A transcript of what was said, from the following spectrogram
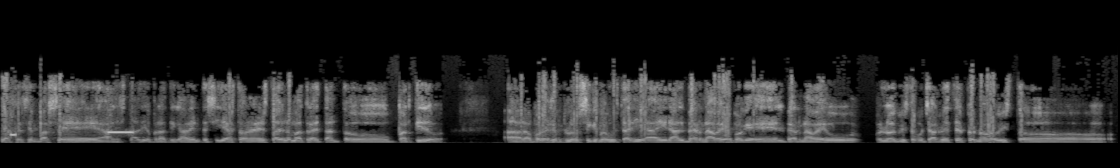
Viajes en base al estadio prácticamente. Si ya estaba en el estadio no me atrae tanto un partido. Ahora, por ejemplo, sí que me gustaría ir al Bernabéu porque el Bernabéu lo he visto muchas veces, pero no lo he visto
